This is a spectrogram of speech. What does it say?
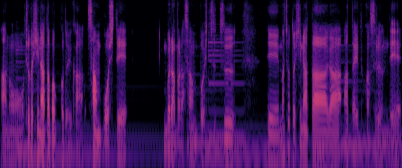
あのちょっと日向ぼっこというか、散歩して、ぶらぶら散歩しつつ、で、まあ、ちょっと日向があったりとかするんで、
